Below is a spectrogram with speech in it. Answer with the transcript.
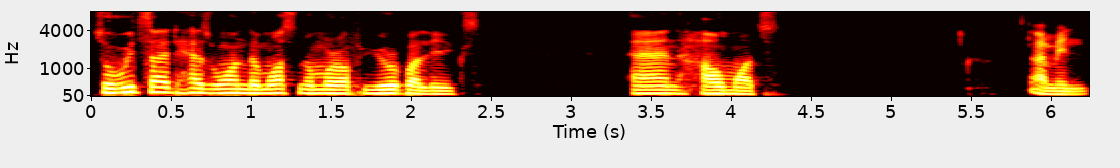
So, which side has won the most number of Europa leagues, and how much? I mean,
